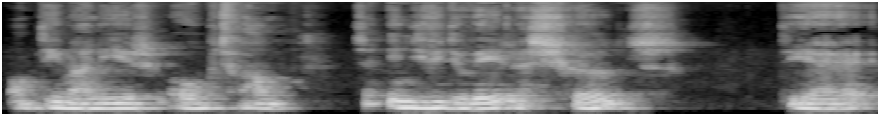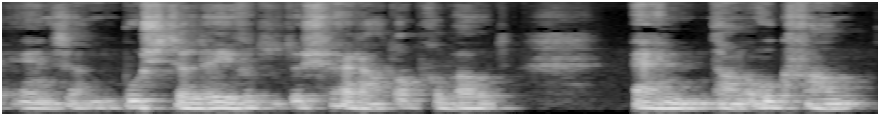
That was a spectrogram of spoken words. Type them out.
op die manier hoopt van zijn individuele schuld, die hij in zijn woeste leven tot dusver had opgebouwd. En dan ook van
